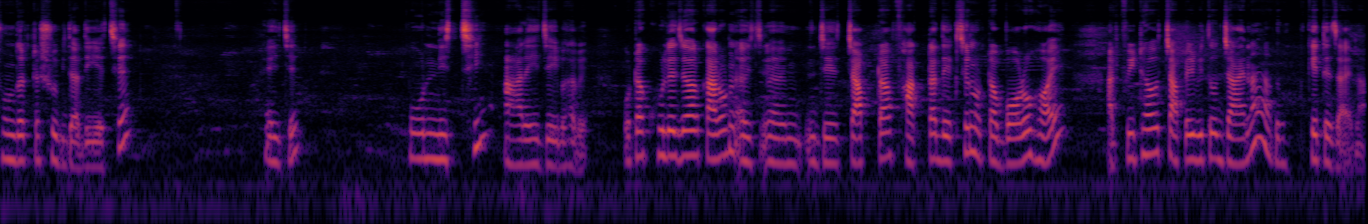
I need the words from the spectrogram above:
সুন্দর একটা সুবিধা দিয়েছে। এই যে পুর নিচ্ছি আর এই যে এইভাবে। ওটা খুলে যাওয়ার কারণ যে চাপটা, ফাঁকটা দেখছেন, ওটা বড় হয় আর পিঠাও চাপের ভিতর যায় না কেটে যায় না।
